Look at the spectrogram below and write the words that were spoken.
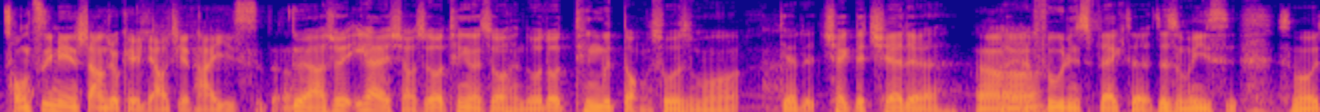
从字面上就可以了解他意思的。对啊，所以一开始小时候听的时候，很多都听不懂，说什么 get check the cheddar，嗯哼。那个 food inspector，这什么意思？什么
